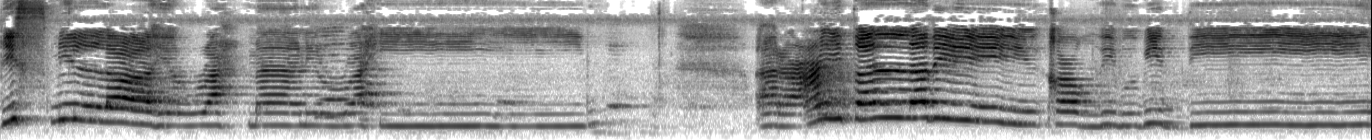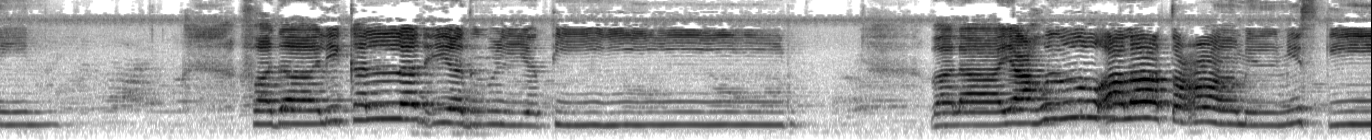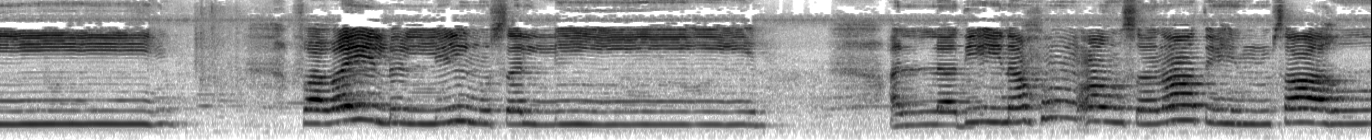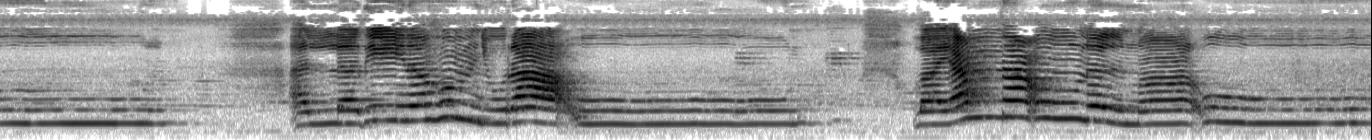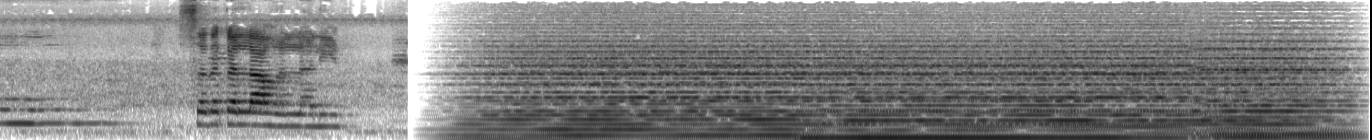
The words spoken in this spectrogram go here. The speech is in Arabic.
بسم الله الرحمن الرحيم. أرأيت الذي يكذب بالدين؟ فذلك الذي يدعو اليتيم. ولا يهل فويل للمصلين الذين هم عن صلاتهم ساهون الذين هم يراءون ويمنعون الماعون صدق الله العليم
